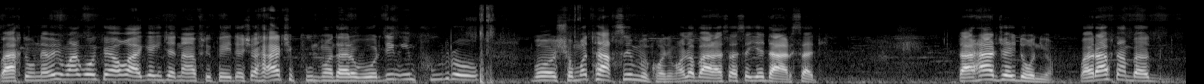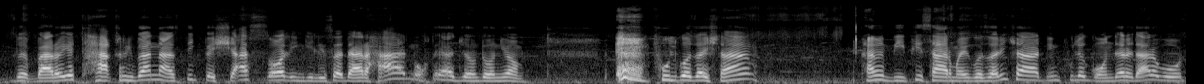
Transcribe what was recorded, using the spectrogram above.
وقتی اون نوشت من گفت که آقا اگه اینجا نفتی پیدا شه هرچی پول ما در آوردیم این پول رو با شما تقسیم می‌کنیم. حالا بر اساس یه درصدی. در هر جای دنیا. و رفتم برای تقریبا نزدیک به 60 سال انگلیس ها در هر نقطه از دنیا پول گذاشتن. همه بی پی سرمایه گذاری کرد. این پول گنده رو در آورد.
